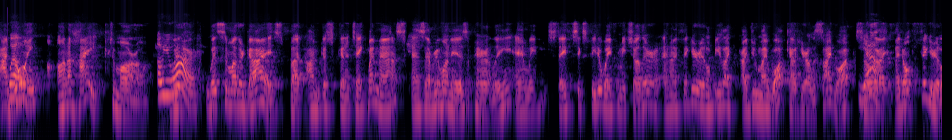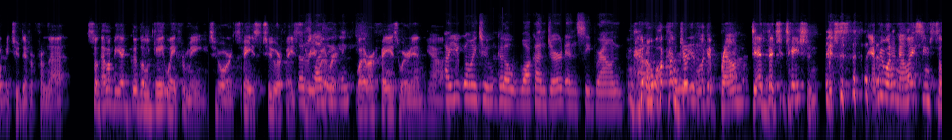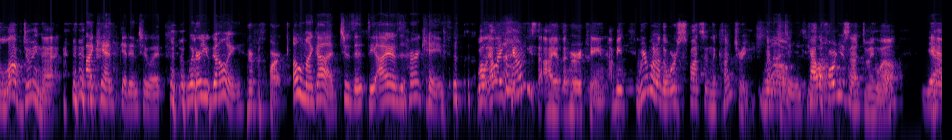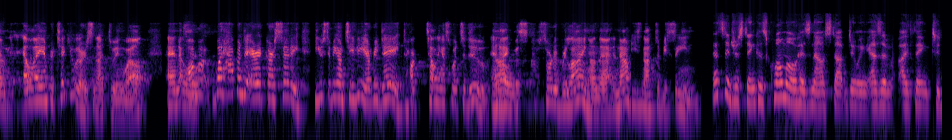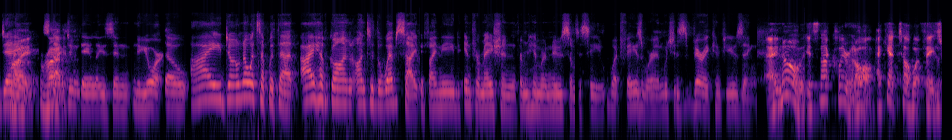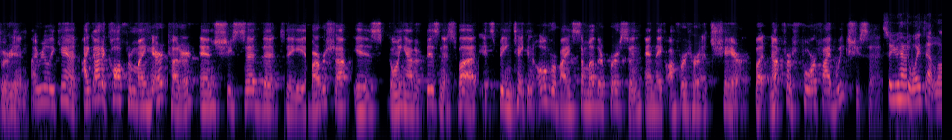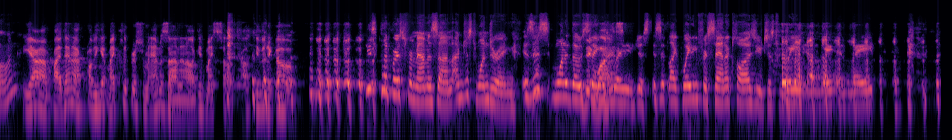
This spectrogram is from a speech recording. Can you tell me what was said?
I'm well- going on a hike tomorrow. Oh, you with, are? With some other guys, but I'm just going to take my mask, as everyone is apparently, and we stay six feet away from each other. And I figure it'll be like I do my walk out here on the sidewalk. So Yeah. I, I don't figure it'll be too different from that. So that'll be a good little gateway for me towards phase two or phase three, whatever, again? whatever phase we're in. Yeah. Are you going to go walk on dirt and see brown? I'm gonna um, walk on dirt and look at brown dead vegetation, which everyone in LA seems to love doing that. I can't get into it. Where are you going? Griffith Park. Oh my God, to the, the eye of the hurricane. Well, LA County is the eye of the hurricane. I mean, we're one of the worst spots in the country. We're not No. doing too well. California's not doing well. yeah. And LA in particular is not doing well. And Oh. what happened to Eric Garcetti? He used to be on TV every day talk, telling us what to do. And I Oh. was sort of relying on that. And now he's not to be seen. That's interesting because Cuomo has now stopped doing, as of I think today, Right, stopped right. doing dailies in New York. So I don't know what's up with that. I have gone onto the website if I need information from him or Newsom to see what phase we're in, which is very confusing. I know it's not clear at all. I can't tell what phase we're in. I really can't. I got a call from my hair cutter, and she said that the barbershop is going out of business, but it's being taken over by some other person, and they've offered her a chair, but not for four or five weeks, she said. So you have to wait that long? Yeah, by then I'll probably get my clippers from Amazon and I'll give myself, I'll give it a go. These clippers from Amazon, I'm just wondering, is this one of those things wise? where you just, is it like waiting for Santa Claus? You just wait and wait and wait?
